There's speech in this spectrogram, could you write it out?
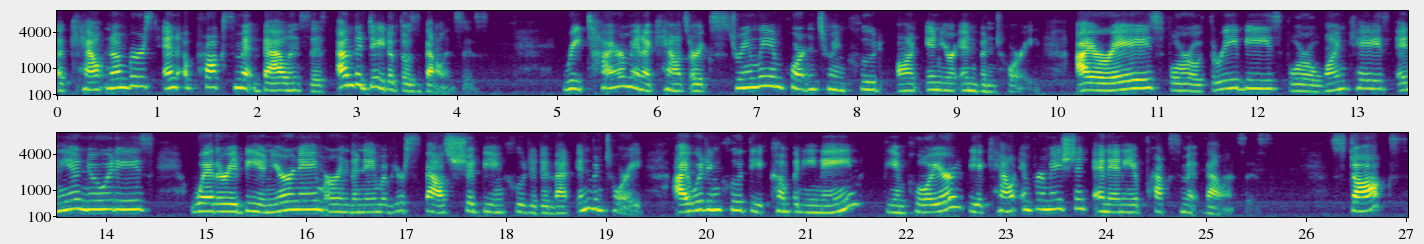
account numbers, and approximate balances and the date of those balances. Retirement accounts are extremely important to include on in your inventory. IRAs, 403bs, 401ks, any annuities, whether it be in your name or in the name of your spouse, should be included in that inventory. I would include the company name, the employer, the account information, and any approximate balances. Stocks,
